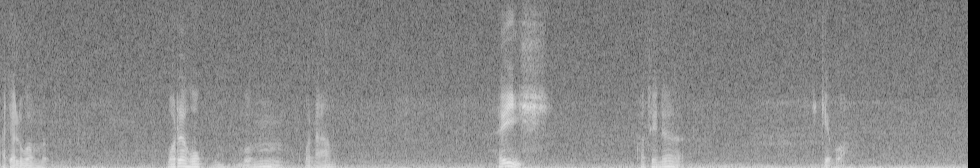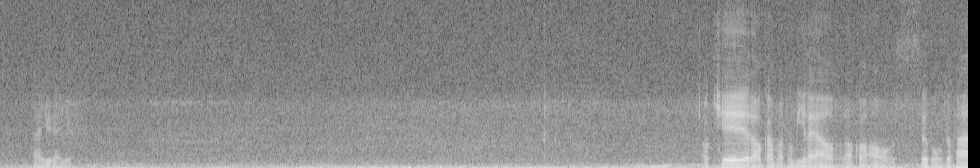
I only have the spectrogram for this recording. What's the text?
อาจจะรวมแบบ วอเตอร์ฮุกบุมบนน้ำเฮ้ย คอนเทนเนอร์ เก็บวะได้อยู่ได้อยู่โอเค เรากลับมาตรงนี้แล้ว เราก็เอาเสื้อผงเสื้อผ้า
